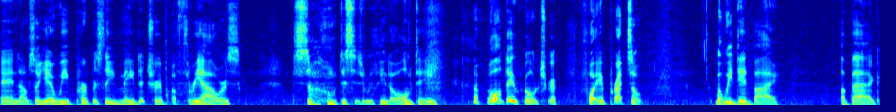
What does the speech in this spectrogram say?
and um, so yeah, we purposely made the trip of three hours. So this is really an all day, all day road trip for a pretzel, but we did buy a bag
